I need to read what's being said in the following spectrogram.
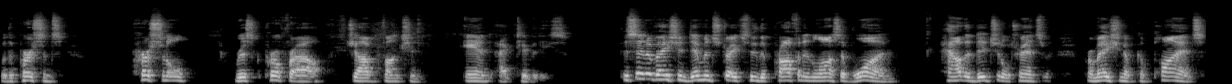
with a person's personal risk profile, job function, and activities. This innovation demonstrates through the profit and loss of one how the digital transformation of compliance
